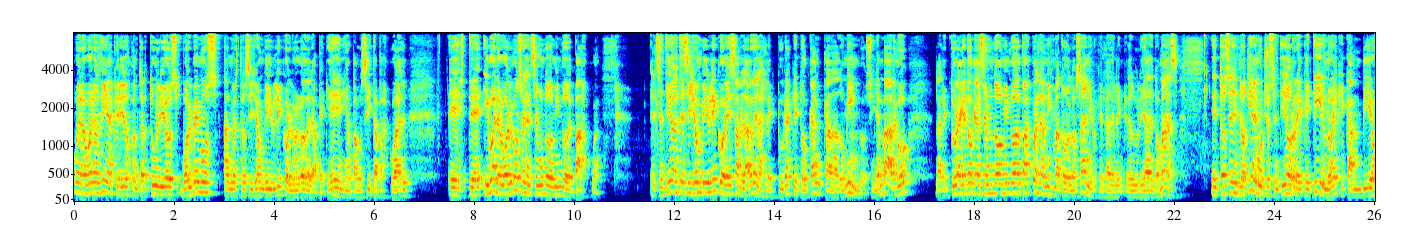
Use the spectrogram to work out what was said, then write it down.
Bueno, buenos días queridos contertulios. Volvemos a nuestro sillón bíblico luego de la pequeña pausita pascual. Este, y bueno, volvemos en el segundo domingo de Pascua. El sentido de este sillón bíblico es hablar de las lecturas que tocan cada domingo. Sin embargo, la lectura que toca el segundo domingo de Pascua es la misma todos los años, que es la de la incredulidad de Tomás. Entonces no tiene mucho sentido repetir, no es que cambió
